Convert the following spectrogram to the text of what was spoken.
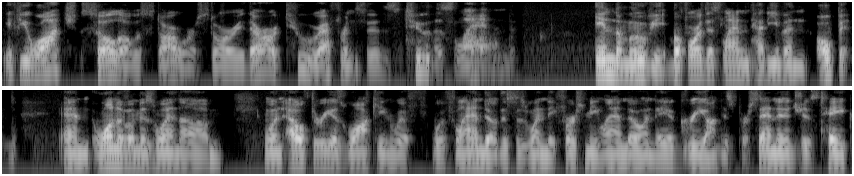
if you watch Solo, a Star Wars story, there are two references to this land in the movie before this land had even opened, and one of them is when um when L three is walking with with Lando. This is when they first meet Lando and they agree on his percentage, his take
